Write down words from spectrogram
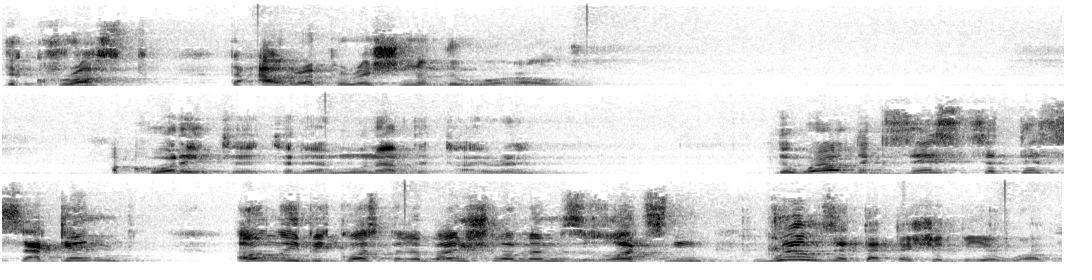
the crust, the outer apparition of the world, according to, to the Amunah of the Torah, the world exists at this second only because the Rabban Shalom's Rotzen wills it that there should be a world.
